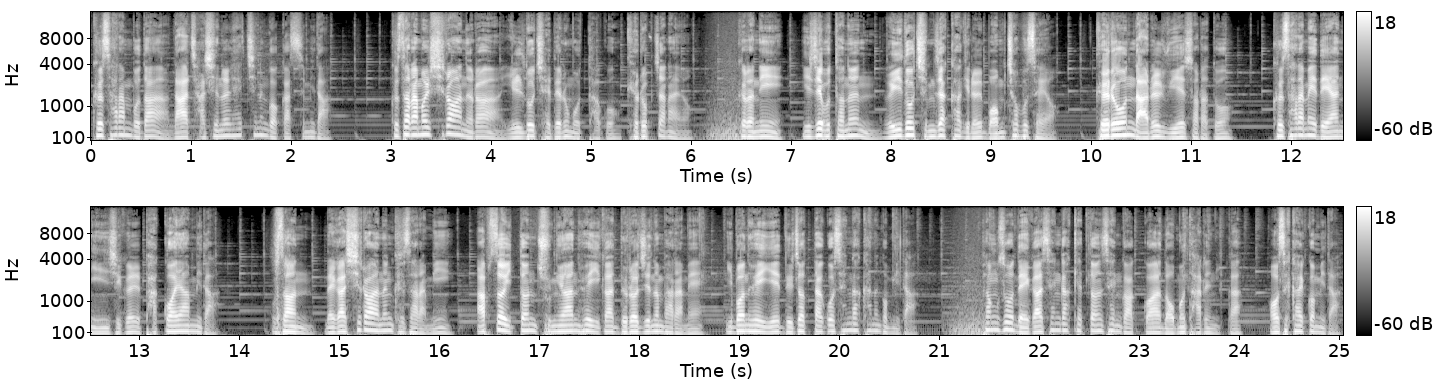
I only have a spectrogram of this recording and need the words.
그 사람보다 나 자신을 해치는 것 같습니다. 그 사람을 싫어하느라 일도 제대로 못하고 괴롭잖아요. 그러니 이제부터는 의도 짐작하기를 멈춰보세요. 괴로운 나를 위해서라도 그 사람에 대한 인식을 바꿔야 합니다. 우선 내가 싫어하는 그 사람이 앞서 있던 중요한 회의가 늘어지는 바람에 이번 회의에 늦었다고 생각하는 겁니다. 평소 내가 생각했던 생각과 너무 다르니까 어색할 겁니다.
